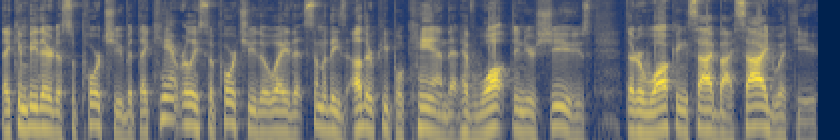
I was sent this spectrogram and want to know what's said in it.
They can be there to support you, but they can't really support you the way that some of these other people can that have walked in your shoes, that are walking side by side with you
